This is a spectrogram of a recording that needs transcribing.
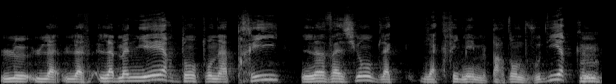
la, manière dont on a pris l'invasion de la, Crimée. Mais pardon de vous dire que mm.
